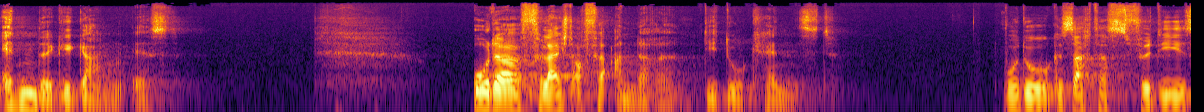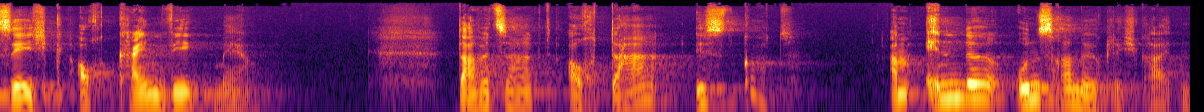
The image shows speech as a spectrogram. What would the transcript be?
Ende gegangen ist. Oder vielleicht auch für andere, die du kennst, wo du gesagt hast, für die sehe ich auch keinen Weg mehr. David sagt, auch da ist Gott am Ende unserer Möglichkeiten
